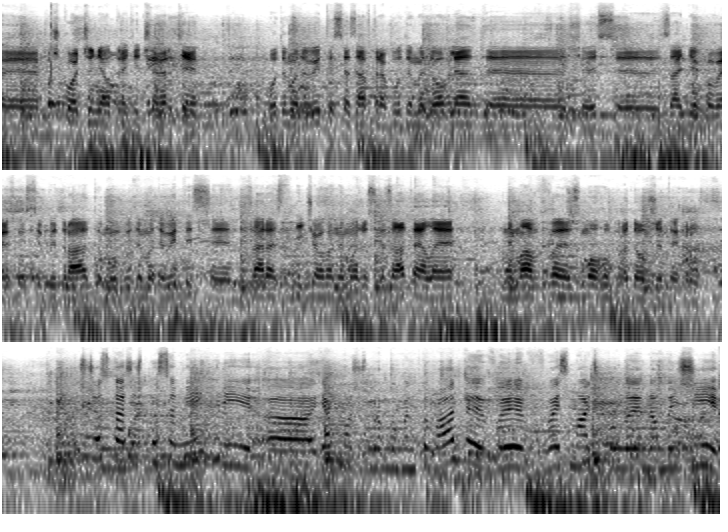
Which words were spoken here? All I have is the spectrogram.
е, пошкодження у третій чверті. Будемо дивитися. Завтра буде медогляд, е, щось з задньою поверхністю бідра, тому будемо дивитися. Зараз нічого не можу сказати, але не мав змогу продовжити гру. Що скажеш по самій грі? Е, Як можеш прокоментувати? Ви весь матч були на межі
